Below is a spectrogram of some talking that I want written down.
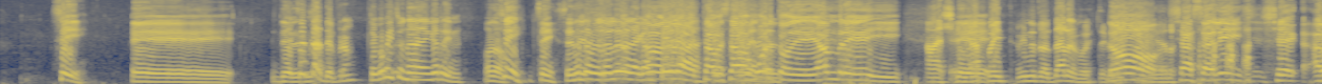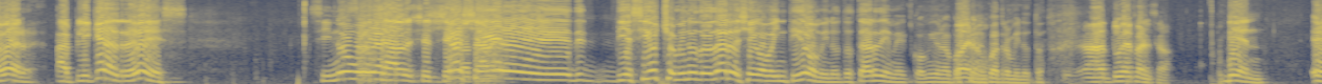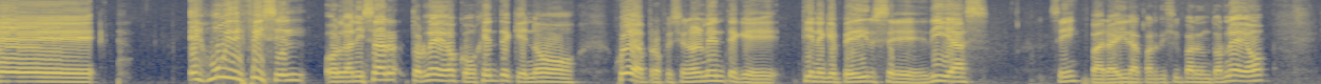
Sí. Eh, del... Sentate, Fran. ¿Te comiste una de Guerrín? ¿O no? Sí. Sí, se nota que el olor de la No, no, campera. estaba es estaba tremendo. muerto de hambre y. Ah, llegás eh, 20 minutos tarde porque te No, ya salí. a ver, apliqué al revés. Si no voy Sí, a. ya- Ya, ya llego llegué de- 18 minutos tarde, llego 22 minutos tarde y me comí una porción Bueno. en 4 minutos. A tu defensa. Bien. eh, es muy difícil organizar torneos con gente que no juega profesionalmente, que tiene que pedirse días ¿sí? para ir a participar de un torneo.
